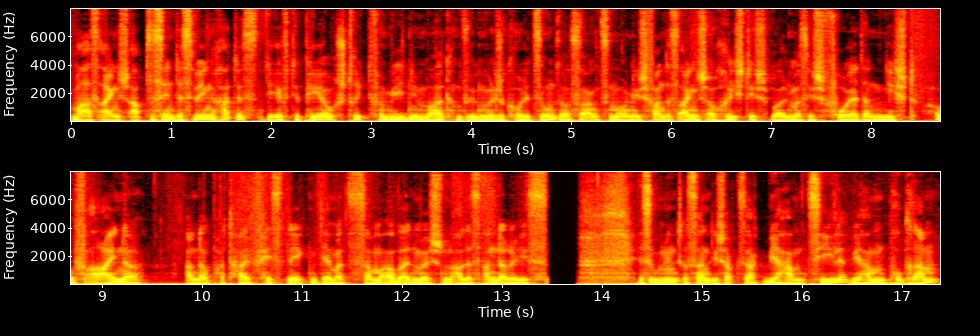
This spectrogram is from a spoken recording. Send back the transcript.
war es eigentlich abzusehen. Deswegen hat es die FDP auch strikt vermieden, im Wahlkampf irgendwelche Koalitionsaussagen zu machen. Ich fand das eigentlich auch richtig, weil man sich vorher dann nicht auf eine andere Partei festlegt, mit der man zusammenarbeiten möchte und alles andere ist ist uninteressant. Ich habe gesagt, wir haben Ziele, wir haben ein Programm.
